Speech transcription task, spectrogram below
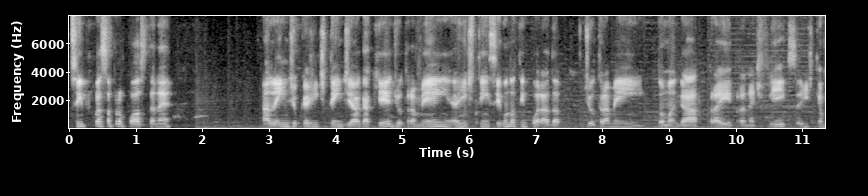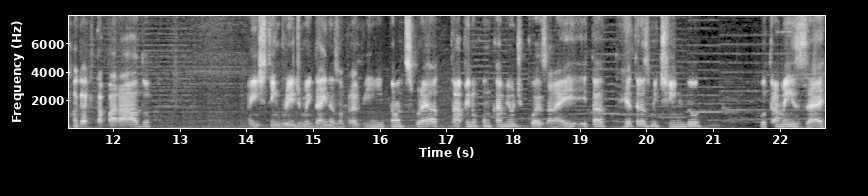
sempre com essa proposta, né? Além de o que a gente tem de HQ de Ultraman, a gente tem segunda temporada de Ultraman do mangá para ir para Netflix, a gente tem o mangá que tá parado, a gente tem Gridman e Dynasty para vir, então a Tsuburaya tá vindo com um caminhão de coisa, né? E, e tá retransmitindo Ultraman Z,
